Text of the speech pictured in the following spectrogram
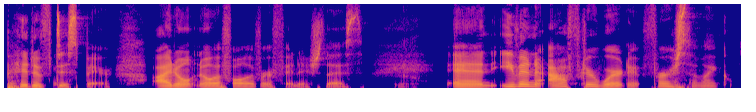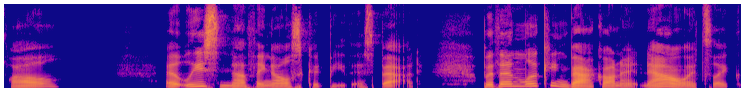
pit of despair. I don't know if I'll ever finish this. Yeah. And even afterward, at first, I'm like, well, at least nothing else could be this bad. But then looking back on it now, it's like,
